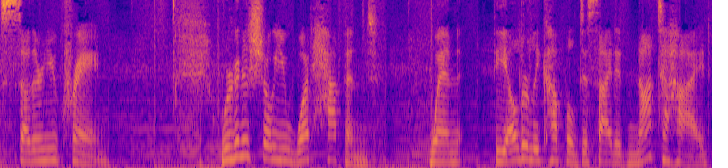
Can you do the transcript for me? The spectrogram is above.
Southern Ukraine. We're going to show you what happened when the elderly couple decided not to hide,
